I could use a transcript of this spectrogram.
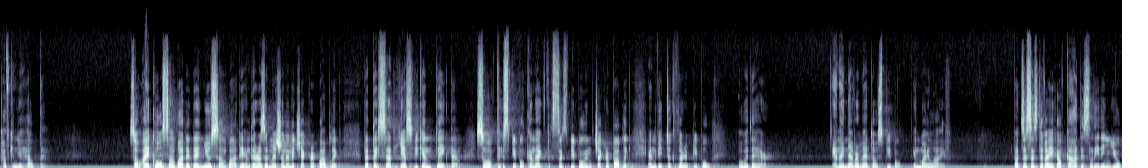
How can you help them? So I called somebody that knew somebody, and there is a mission in the Czech Republic that they said, yes, we can take them. So these people connect with these people in Czech Republic, and we took 30 people over there. And I never met those people in my life. But this is the way how God is leading you,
